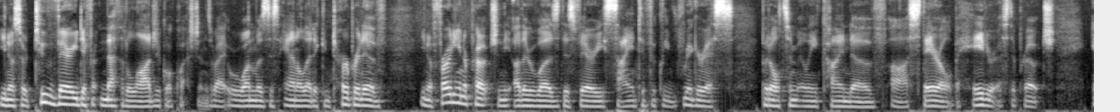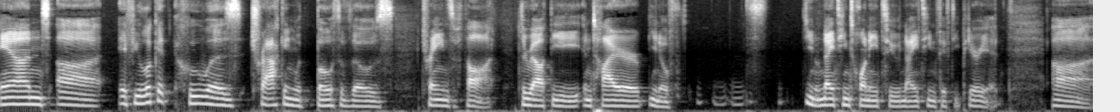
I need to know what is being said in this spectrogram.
you know sort of two very different methodological questions right? Where one was this analytic interpretive you know freudian approach and the other was this very scientifically rigorous but ultimately kind of uh, sterile behaviorist approach. And uh, if you look at who was tracking with both of those trains of thought throughout the entire, you know, you know, 1920 to 1950 period, uh,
